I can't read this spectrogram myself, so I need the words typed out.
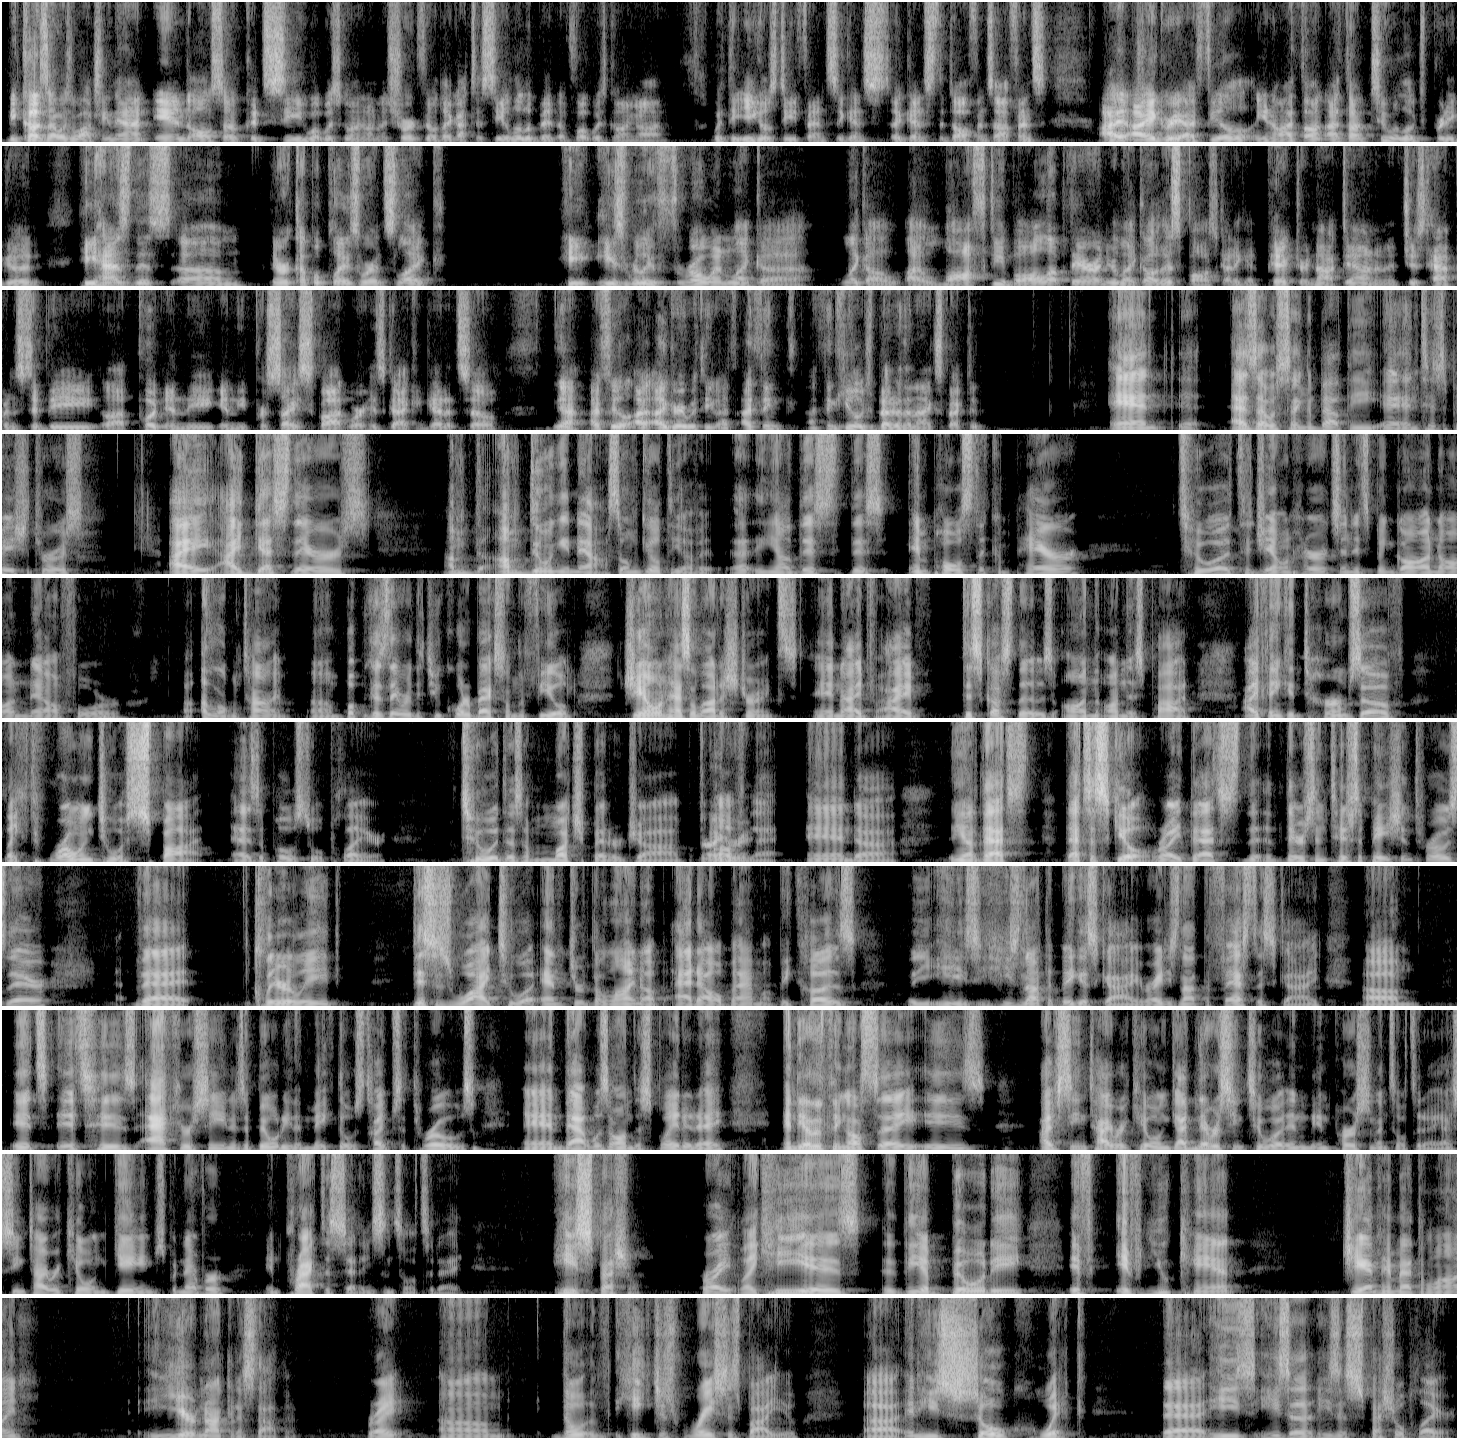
because I was watching that and also could see what was going on in the short field, I got to see a little bit of what was going on with the Eagles defense against against the Dolphins offense. I, I agree. I feel, you know, I thought I thought Tua looked pretty good. He has this um, there are a couple plays where it's like he he's really throwing like a like a, a lofty ball up there and you're like oh this ball's got to get picked or knocked down and it just happens to be uh, put in the in the precise spot where his guy can get it. So yeah i feel i, I agree with you. I, I think i think he looks better than i expected. And uh, as I was saying about the anticipation throws, I I guess there's I'm I'm doing it now, so I'm guilty of it. Uh, you know this this impulse to compare Tua to Jalen Hurts, and it's been going on now for a- long time. Um, but because they were the two quarterbacks on the field, Jalen has a lot of strengths, and I've I've discussed those on on this pod. I think in terms of like throwing to a spot as opposed to a player, Tua does a much better job of that. And uh, you know, that's that's a skill, right? That's the, there's anticipation throws there that clearly this is why Tua entered the lineup at Alabama because he's he's not the biggest guy, right? He's not the fastest guy. Um, it's it's his accuracy and his ability to make those types of throws, and that was on display today. And the other thing I'll say is I've seen Tyreek Hill, and I've never seen Tua in, in person until today. I've seen Tyreek Hill in games, but never in practice settings until today. He's special, right? Like he is the ability. If if you can't jam him at the line, you're not going to stop him, right? Um, though he just races by you, uh, and he's so quick that he's he's a he's a special player.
